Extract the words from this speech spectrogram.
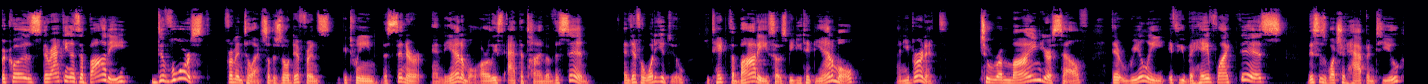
because they're acting as a body divorced from intellect. So there's no difference between the sinner and the animal, or at least at the time of the sin. And therefore, what do you do? You take the body, so to speak, you take the animal and you burn it to remind yourself that really, if you behave like this, this is what should happen to you,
